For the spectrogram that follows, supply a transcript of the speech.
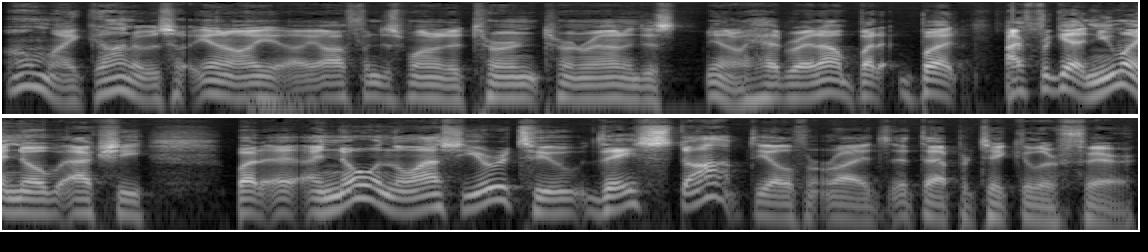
oh my god, it was, you know, I, I often just wanted to turn turn around and just, you know, head right out. But but I forget, and you might know actually, but I know in the last year or two they stopped the elephant rides at that particular fair.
